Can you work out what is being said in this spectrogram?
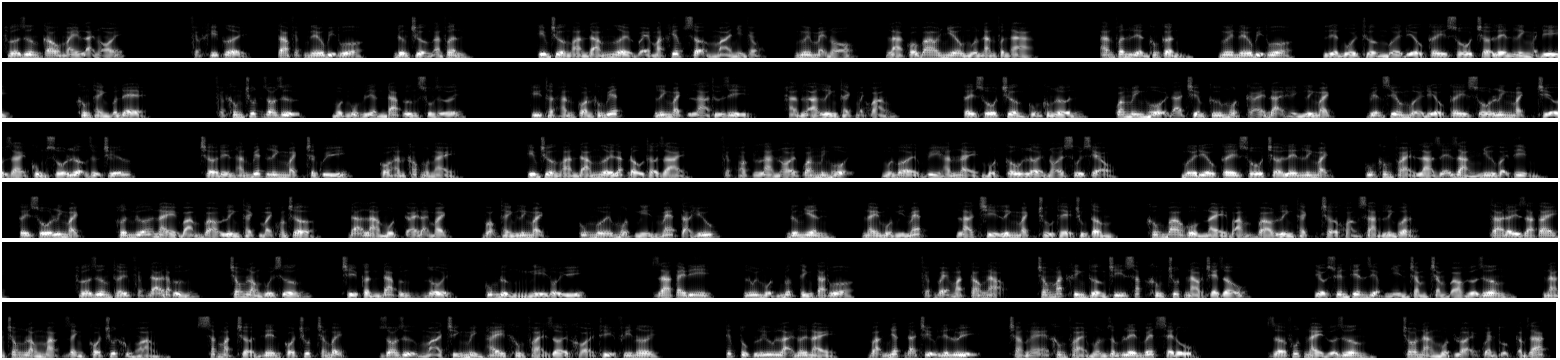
Hứa Dương cao mày lại nói. Phép khí cười, ta phép nếu bị thua, đường trường ăn phân. Kim Trường An đám người vẻ mặt khiếp sợ mà nhìn theo, ngươi mẹ nó, là có bao nhiêu muốn ăn phân à? Ăn phân liền không cần, ngươi nếu bị thua, liền bồi thường 10 điều cây số trở lên linh mạch đi. Không thành vấn đề. Phép không chút do dự, một ngụm liền đáp ứng xuống dưới. Kỳ thật hắn còn không biết, linh mạch là thứ gì, hẳn là linh thạch mạch khoáng. Cây số trường cũng không lớn, Quang Minh hội đã chiếm cứ một cái đại hình linh mạch, viễn siêu 10 điều cây số linh mạch chiều dài cùng số lượng dự trữ. Chờ đến hắn biết linh mạch chân quý, có hắn khóc một ngày. Kim Trường An đám người lắc đầu thở dài, phép hoặc là nói quang minh hội, muốn bởi vì hắn này một câu lời nói xui xẻo. Mười điều cây số trở lên linh mạch, cũng không phải là dễ dàng như vậy tìm, cây số linh mạch, hơn nữa này bám vào linh thạch mạch khoáng trở, đã là một cái đại mạch, vọng thành linh mạch, cũng mới 1.000 mét tả hữu. Đương nhiên, này 1.000 mét, là chỉ linh mạch chủ thể trung tâm, không bao gồm này bám vào linh thạch chờ khoáng sản linh vật. Ta đây ra tay. Hứa Dương thấy phép đã đáp ứng, trong lòng vui sướng, chỉ cần đáp ứng rồi, cũng đừng nghĩ đổi ý. Ra tay đi, lui một bước tính ta thua. Phép vẻ mặt cao ngạo, trong mắt khinh thường chi sắc không chút nào che giấu. Tiểu xuyên thiên diệp nhìn chằm chằm vào hứa dương, nàng trong lòng mạc danh có chút khủng hoảng, sắc mặt trở nên có chút trắng bệnh, do dự mà chính mình hay không phải rời khỏi thị phi nơi. Tiếp tục lưu lại nơi này, vạn nhất đã chịu liên lụy, chẳng lẽ không phải muốn dẫm lên vết xe đổ. Giờ phút này hứa dương, cho nàng một loại quen thuộc cảm giác.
